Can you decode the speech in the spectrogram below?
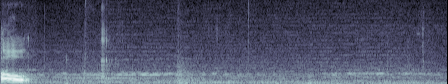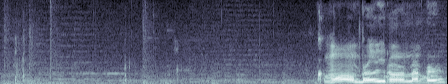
Oh. Come on, bro, you don't remember?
